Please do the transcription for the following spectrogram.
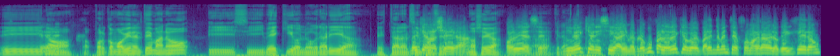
Y eh, no, por como viene el tema, no. Y si Vecchio lograría estar al Vecchio 100%, no llega. No llega. Olvídense. Ah, ni Vecchio ni Sigali. Me preocupa lo de Vecchio, que aparentemente fue más grave lo que dijeron.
